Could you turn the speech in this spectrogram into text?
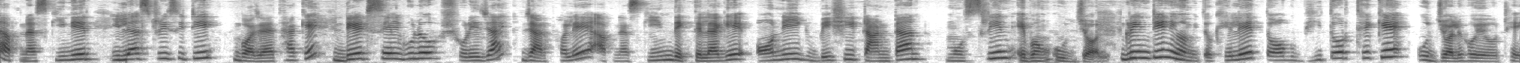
আপনার স্কিনের ইলাস্ট্রিসিটি বজায় থাকে, ডেড সেলগুলো সরে যায়, যার ফলে আপনার স্কিন দেখতে লাগে অনেক বেশি টানটান মসৃণ এবং উজ্জ্বল। গ্রিন টি নিয়মিত খেলে ত্বক ভিতর থেকে উজ্জ্বল হয়ে ওঠে।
